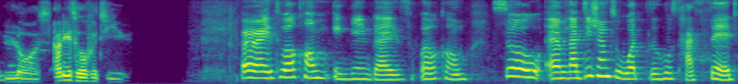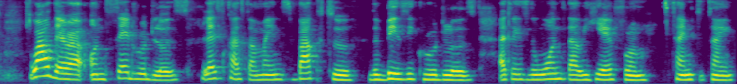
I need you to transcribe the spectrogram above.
laws. Anita, over to you. All right, welcome again, guys. Welcome. So, um, in addition to what the host has said, while there are unsaid road laws, let's cast our minds back to the basic road laws, at least the ones that we hear from time to time.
